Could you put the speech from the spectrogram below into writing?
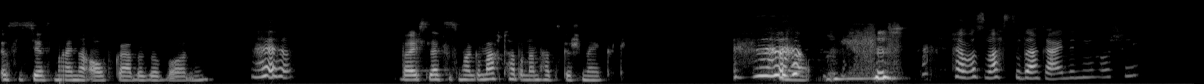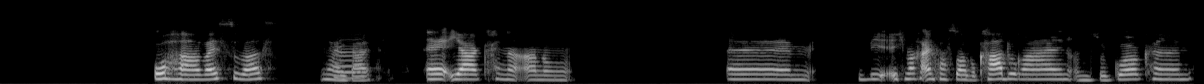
ist es jetzt meine Aufgabe geworden. Weil ich es letztes Mal gemacht habe und dann hat es geschmeckt. Ja. Hä, was machst du da rein in die Sushi? Oha, weißt du was? Ja, Hä? egal. Äh, ja, keine Ahnung. Ähm, wie, ich mache einfach so Avocado rein und so Gurken.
